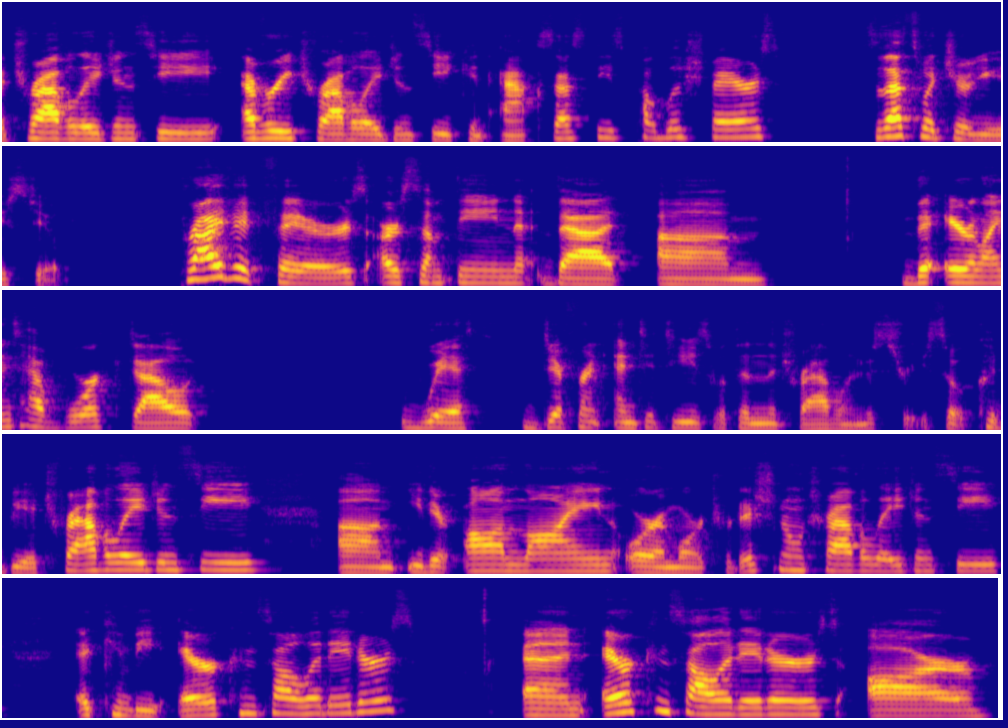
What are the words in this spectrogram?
A travel agency, every travel agency can access these published fares. So that's what you're used to. Private fares are something that um, the airlines have worked out with different entities within the travel industry. So it could be a travel agency, um, either online or a more traditional travel agency. It can be air consolidators. And air consolidators are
